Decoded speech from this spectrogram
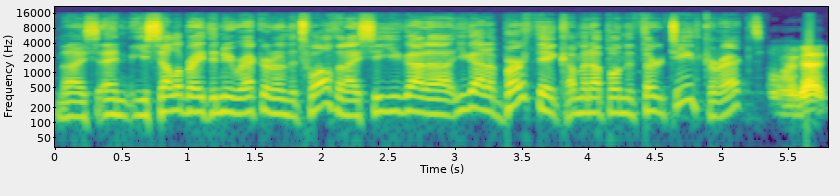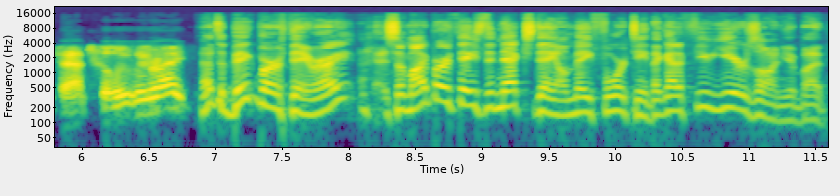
Nice, and you celebrate the new record on the 12th, and I see you got a you got a birthday coming up on the 13th, correct? That's absolutely right. That's a big birthday, right? So my birthday's the next day on May 14th. I got a few years on you, but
